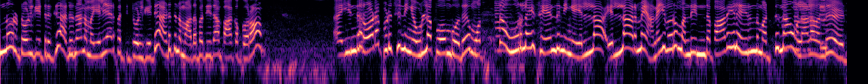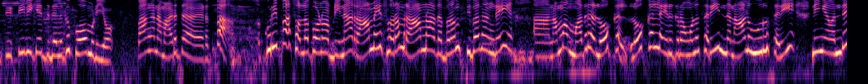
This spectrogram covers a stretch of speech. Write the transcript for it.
இன்னொரு டோல்கேட் இருக்குது அதுதான் நம்ம எளியார்பத்தி டோல்கேட்டு அடுத்து நம்ம அதை பற்றி தான் பார்க்க போகிறோம் இந்த ரோடை பிடிச்சி நீங்கள் உள்ளே போகும்போது மொத்த ஊர்லேயும் சேர்ந்து நீங்கள் எல்லா எல்லாருமே அனைவரும் வந்து இந்த பாதையில் இருந்து மட்டும்தான் உங்களால் வந்து டி டிவிகே திடலுக்கு போக முடியும். வாங்க நம்ம அடுத்த இடத்துப்பா குறிப்பாக சொல்ல போனோம் அப்படின்னா ராமேஸ்வரம் ராமநாதபுரம் சிவகங்கை நம்ம மதுரை லோக்கல் லோக்கலில் இருக்கிறவங்களும் சரி இந்த நாலு ஊரும் சரி நீங்கள் வந்து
